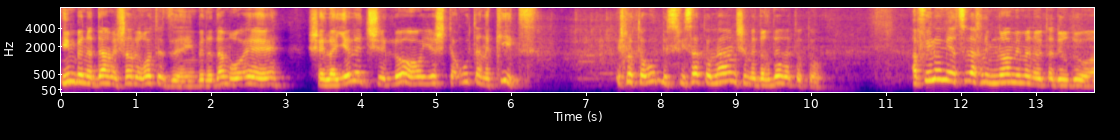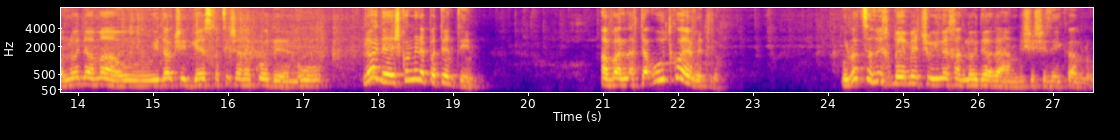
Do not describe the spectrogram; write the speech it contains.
אם בן אדם, אפשר לראות את זה, אם בן אדם רואה שלילד שלו יש טעות ענקית, יש לו טעות בתפיסת עולם שמדרדרת אותו. אפילו אם יצליח למנוע ממנו את הדרדור, אני לא יודע מה, הוא ידאג שיתגייס חצי שנה קודם, הוא... לא יודע, יש כל מיני פטנטים. אבל הטעות כואבת לו. הוא לא צריך באמת שהוא ילך אני לא יודע לאן בשביל שזה יכאב לו.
